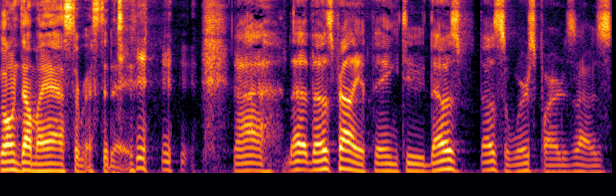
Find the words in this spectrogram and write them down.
going down my ass the rest of the day. Nah, that that was probably a thing too. That was that was the worst part. Is I was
